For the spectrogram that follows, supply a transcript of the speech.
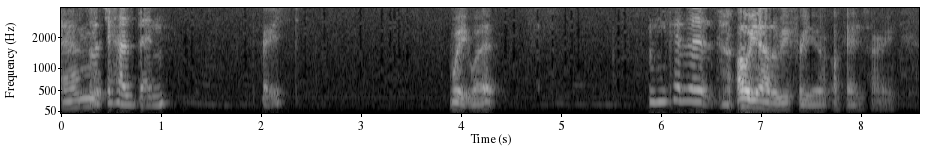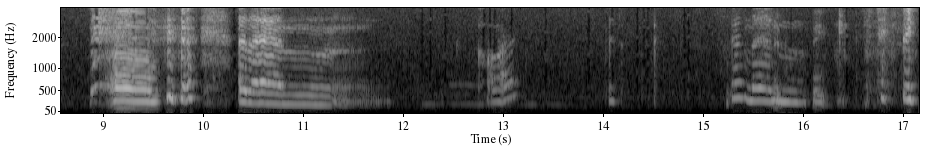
M. So, what's your husband first? Wait, what? You gotta. Oh yeah, it'll be for you. Okay, sorry. Um, and then car. And then think. I think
